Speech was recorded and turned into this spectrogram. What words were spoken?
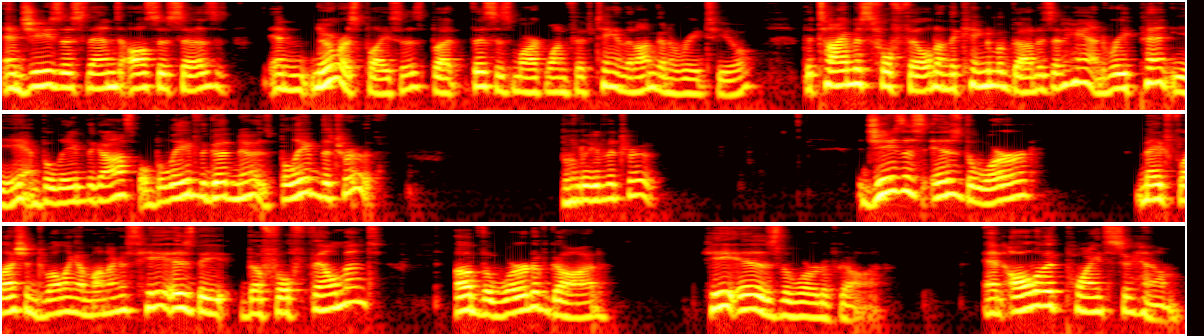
And Jesus then also says in numerous places, but this is Mark 1:15 that I'm going to read to you. The time is fulfilled and the kingdom of God is at hand. Repent ye and believe the gospel. Believe the good news. Believe the truth. Believe the truth. Jesus is the word made flesh and dwelling among us. He is the, the fulfillment of the word of God. He is the word of God. And all of it points to Him.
